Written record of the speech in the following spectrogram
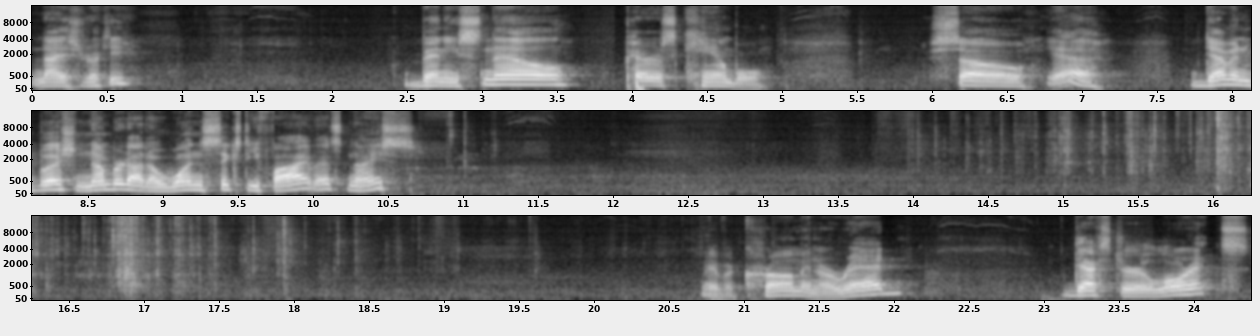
Nice rookie. Benny Snell, Parris Campbell. So, yeah. Devin Bush numbered out of 165. That's nice. We have a chrome and a red. Dexter Lawrence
